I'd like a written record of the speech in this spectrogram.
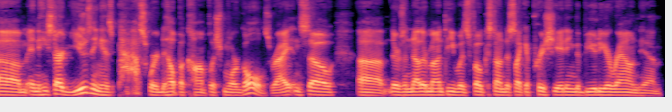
um, and he started using his password to help accomplish more goals, right? And so uh, there's another month he was focused on just like appreciating the beauty around him.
